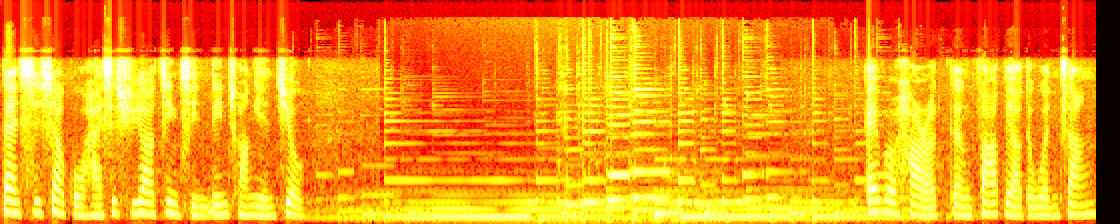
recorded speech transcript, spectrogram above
但是效果还是需要进行临床研究。Everhard 等发表的文章，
